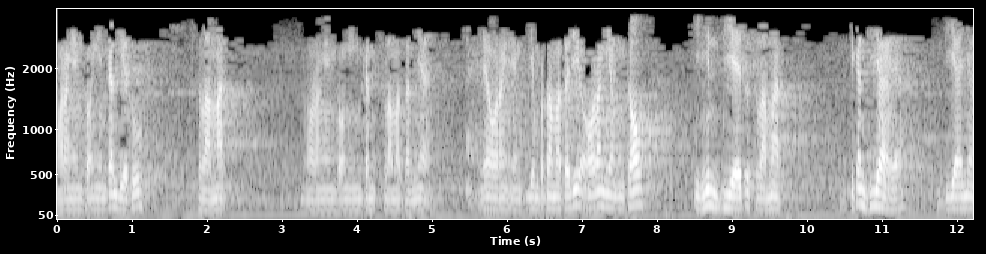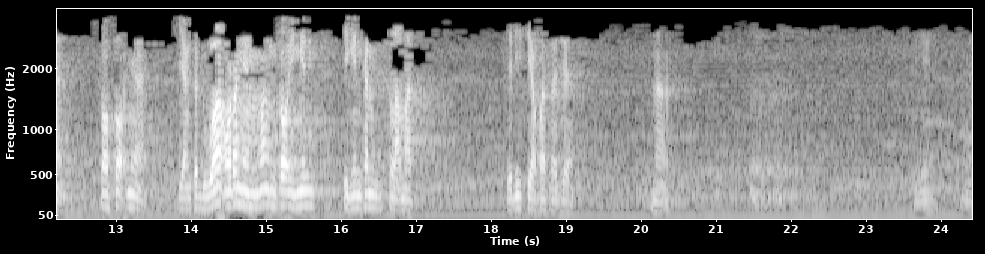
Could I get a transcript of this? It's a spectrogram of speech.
Orang yang engkau inginkan dia tuh selamat. Orang yang engkau inginkan keselamatannya. Ya orang yang yang pertama tadi orang yang engkau ingin dia itu selamat. Itu kan dia ya, dianya, sosoknya. Yang kedua orang yang memang engkau ingin inginkan selamat. Jadi siapa saja. Nah, ini ya,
